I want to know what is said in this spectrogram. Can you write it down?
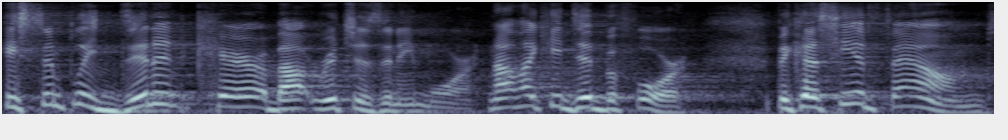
He simply didn't care about riches anymore, not like he did before, because he had found,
